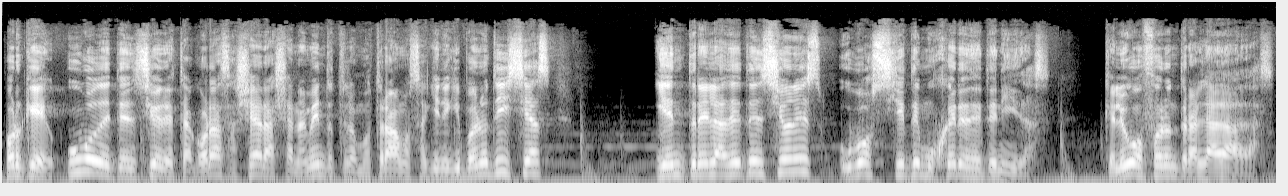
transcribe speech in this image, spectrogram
¿Por qué? Hubo detenciones, ¿te acordás ayer? Allanamientos, te lo mostrábamos aquí en Equipo de Noticias. Y entre las detenciones hubo siete mujeres detenidas, que luego fueron trasladadas.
